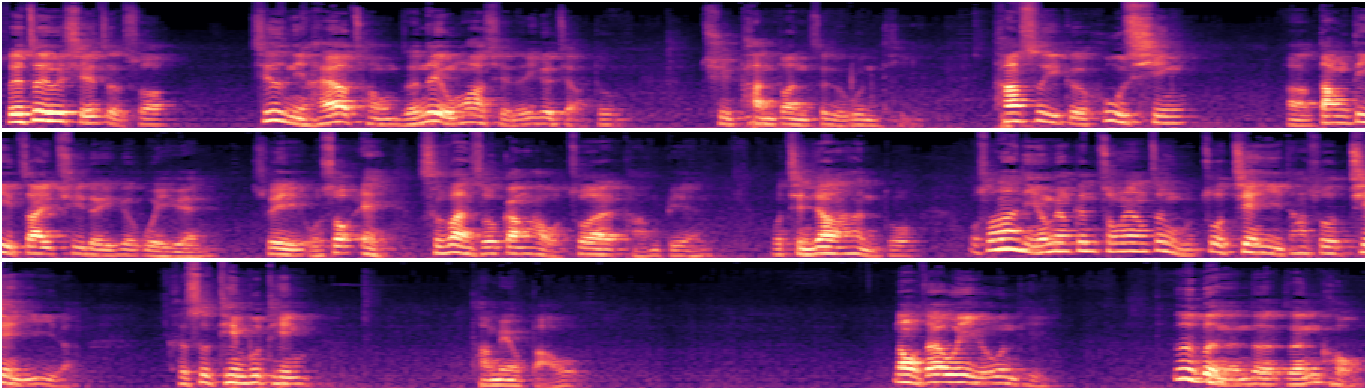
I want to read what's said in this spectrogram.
所以这位学者说，其实你还要从人类文化学的一个角度去判断这个问题。他是一个复兴啊当地灾区的一个委员，所以我说，哎，吃饭的时候刚好我坐在旁边，我请教他很多。我说：“那你有没有跟中央政府做建议？”他说：“建议了，可是听不听，他没有把握。”那我再问一个问题：日本人的人口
